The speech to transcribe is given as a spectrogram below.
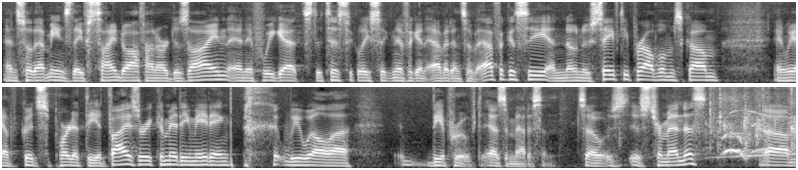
And so that means they've signed off on our design. And if we get statistically significant evidence of efficacy and no new safety problems come, and we have good support at the advisory committee meeting, we will uh, be approved as a medicine. So it was, it was tremendous. Um,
